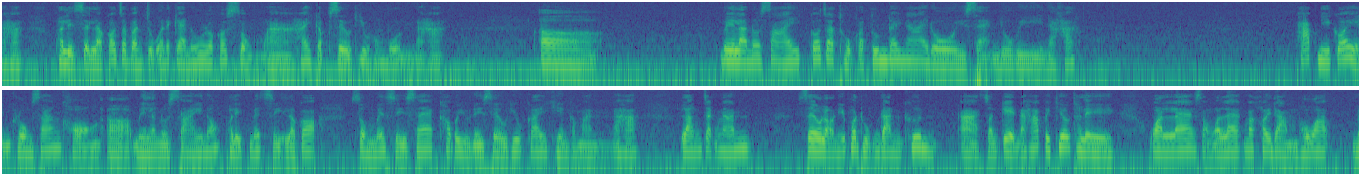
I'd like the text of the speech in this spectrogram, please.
นะคะผลิตเสร็จแล้วก็จะบรรจุไว้ในแกนูแล้วก็ส่งมาให้กับเซลล์ที่อยู่ข้างบนนะคะเเมลาโนไซต์ก็จะถูกกระตุ้นได้ง่ายโดยแสง UV นะคะ ภาพนี้ก็เห็นโครงสร้างของเมลานไซต์เนาะผลิตเม็ดสี แล้วก็ส่งเม็ดสีแทรกเข้าไปอยู่ในเซลล์ที่อยู่ใกล้เคียงกับมันนะคะ หลังจากนั้นเซลล์เหล่านี้พอถูกดันขึ้นอ่าสังเกตนะคะไปเที่ยวทะเลวันแรก 2 วันแรกไม่ค่อยดำเพราะว่าเม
